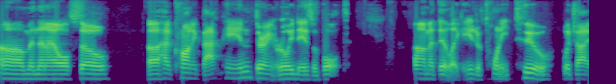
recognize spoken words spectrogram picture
um, and then I also uh, had chronic back pain during early days of Bolt. Um, at the like age of 22, which I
